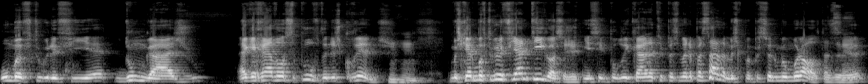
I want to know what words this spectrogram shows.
uma fotografia de um gajo agarrado ao Sepúlveda nas correntes. Uhum. Mas que era uma fotografia antiga, ou seja, tinha sido publicada tipo a semana passada, mas que apareceu no meu mural, estás a Sim. ver?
